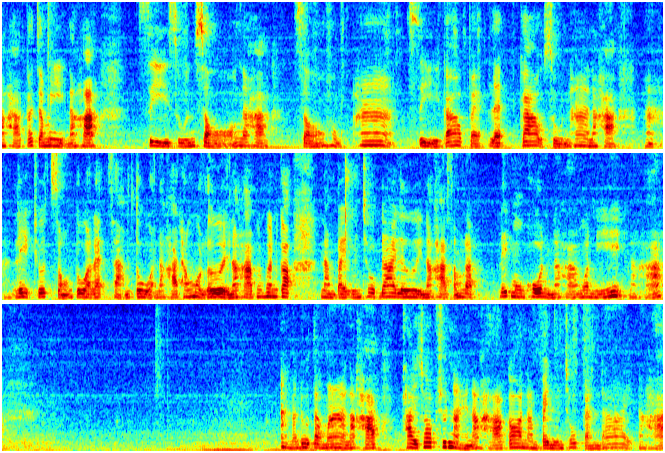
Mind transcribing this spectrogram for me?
นะคะ ก็จะมีนะคะ 402 นะคะ 265 498 และ 905 นะคะเลขชุด 2 ตัวและ 3 ตัวนะคะ ทั้งหมดเลยนะคะ เพื่อนๆก็นำไปลุ้นโชคได้เลยนะคะสำหรับเลขมงคลนะคะวันนี้นะคะะมาดูต่อมานะคะ ใครชอบชุดไหนนะคะ ก็นำไปลุ้นโชคกันได้นะคะ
